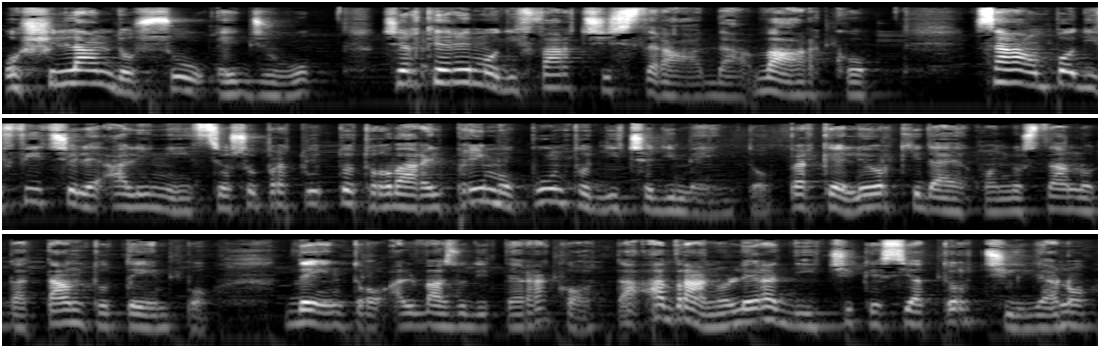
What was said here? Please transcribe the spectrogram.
Oscillando su e giù cercheremo di farci strada, varco. Sarà un po' difficile all'inizio, soprattutto trovare il primo punto di cedimento, perché le orchidee quando stanno da tanto tempo dentro al vaso di terracotta avranno le radici che si attorcigliano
